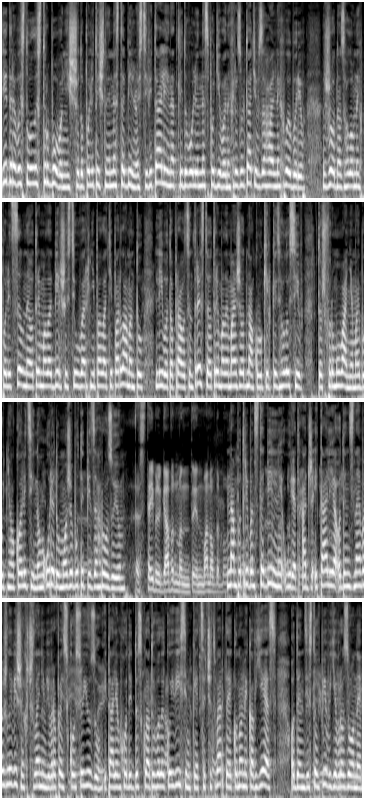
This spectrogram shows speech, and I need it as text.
лідери висловили стурбованість щодо політичної нестабільності в Італії на тлі доволі несподіваних результатів загальних виборів. Жодна з головних політсил не отримала більшості у верхній палаті парламенту. Ліво та правоцентристи отримали майже однакову кількість голосів. Тож формування майбутнього коаліційного уряду може бути під загрозою. Нам потрібен стабільний уряд, адже Італія один з найважливіших членів Європейського союзу. Італія входить до складу Великої вісімки. Це четверта економіка в ЄС, один зі стовпів єврозони.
